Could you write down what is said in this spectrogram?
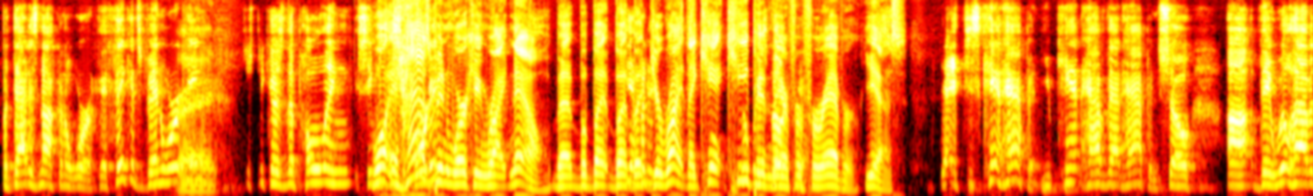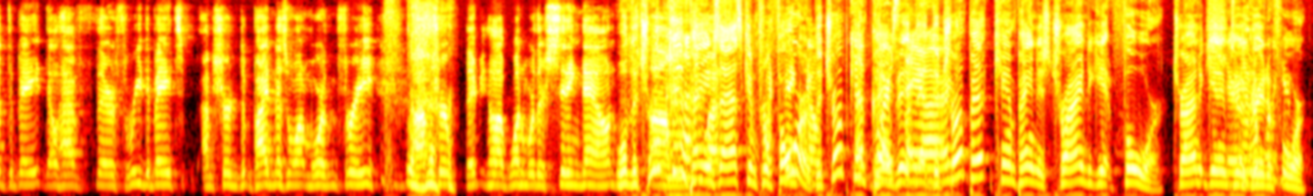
but that is not going to work. They think it's been working. Right. Just because the polling seems well, it has been working right now, but but but but, yeah, but, but you're right. They can't keep him there for forever. Yes, it just can't happen. You can't have that happen. So uh, they will have a debate. They'll have their three debates. I'm sure Biden doesn't want more than three. I'm sure maybe he'll have one where they're sitting down. Well, the Trump um, campaign's asking for I four. Think, um, the Trump campaign, the, the, Trump campaign is trying to get four, trying to get him to agree to four. Get,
